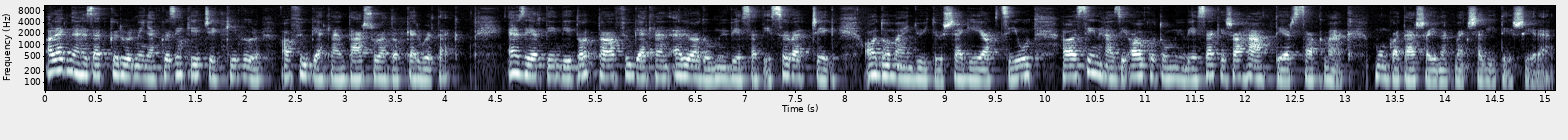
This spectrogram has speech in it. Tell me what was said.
A legnehezebb körülmények közé kétség kívül a független társulatok kerültek. Ezért indította a Független Előadó Művészeti Szövetség adománygyűjtő segélyakciót a színházi alkotóművészek és a háttérszakmák munkatársainak megsegítésére.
